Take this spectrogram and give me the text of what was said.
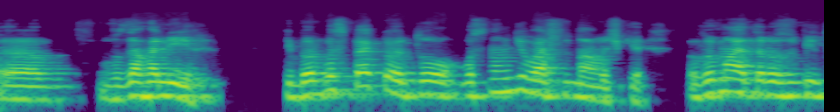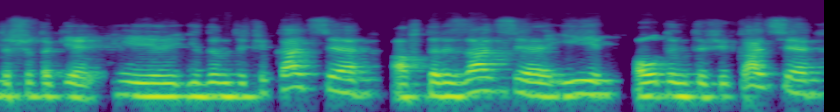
е, взагалі кібербезпекою, то основні ваші навички. Ви маєте розуміти, що таке і ідентифікація, авторизація і аутентифікація,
